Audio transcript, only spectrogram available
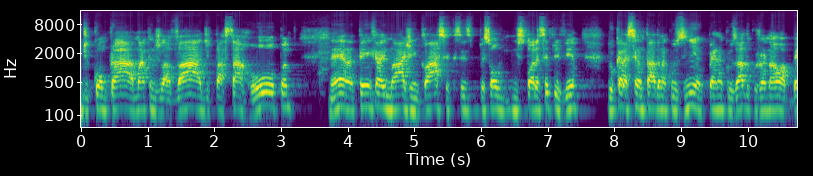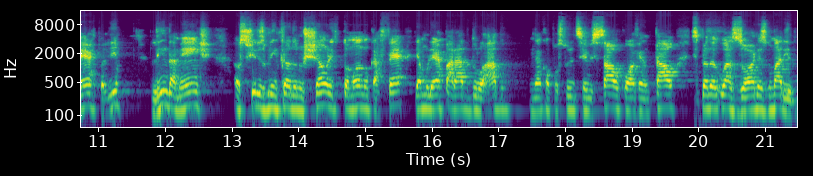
de comprar máquina de lavar, de passar roupa. Né? Tem aquela imagem clássica que vocês, o pessoal em história sempre vê do cara sentado na cozinha, perna cruzada, com o jornal aberto ali, lindamente, os filhos brincando no chão, ele tomando um café e a mulher parada do lado, né, com a postura de serviçal, com o avental, esperando as ordens do marido.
